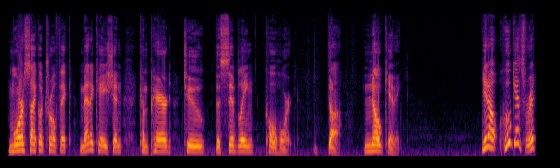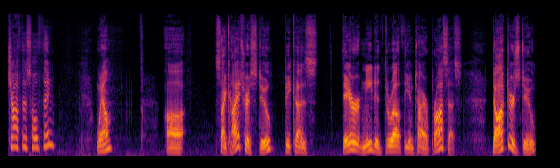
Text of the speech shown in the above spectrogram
more psychotropic medication compared to the sibling cohort. Duh. No kidding. You know, who gets rich off this whole thing? Well, uh, psychiatrists do because they're needed throughout the entire process. Doctors do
